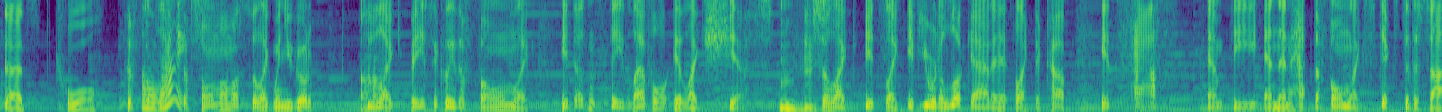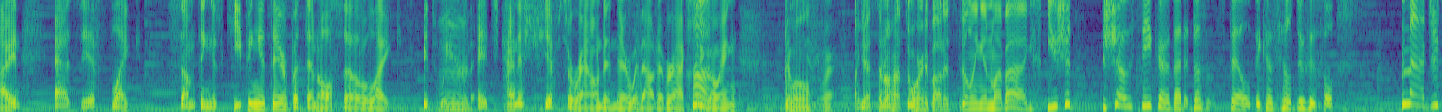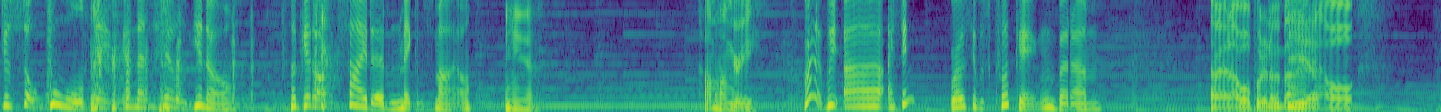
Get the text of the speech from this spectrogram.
That's cool. The foam, All like, the foam almost so like when you go to Uh-huh. like basically the foam like it doesn't stay level it like shifts Mhm. so like it's like if you were to look at it like the cup it's half empty and then ha- the foam like sticks to the side as if like something is keeping it there but then also like it's Mm. weird it kind of shifts around in there without ever actually Huh. going going Well- anywhere I guess I don't have to worry about it spilling in my bag. You should show Seeker that it doesn't spill because he'll do his whole magic is so cool thing, and then he'll, you know, he'll get all excited and make him smile. Yeah. I'm hungry. Right. We. Uh. I think Rosie was cooking, but um. All right, I will put it in the bag Yeah. and I will.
